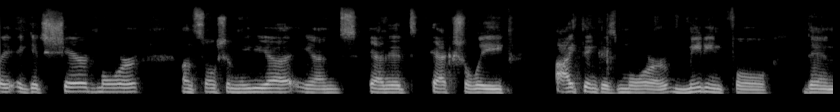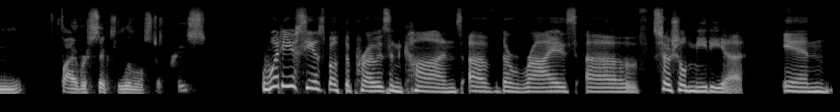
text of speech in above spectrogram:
it gets shared more on social media and and it actually I think is more meaningful than five or six little stories. What do you see as both the pros and cons of the rise of social media in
